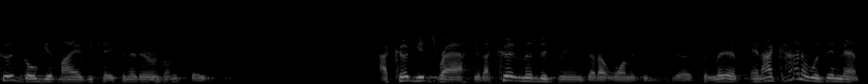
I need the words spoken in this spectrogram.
could go get my education at Arizona State. I could get drafted. I could live the dreams that I wanted to, uh, to live. And I kind of was in that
